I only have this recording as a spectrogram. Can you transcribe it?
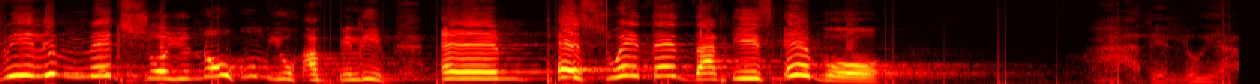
Really make sure you know whom you have believed and persuaded that he is able. Hallelujah.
